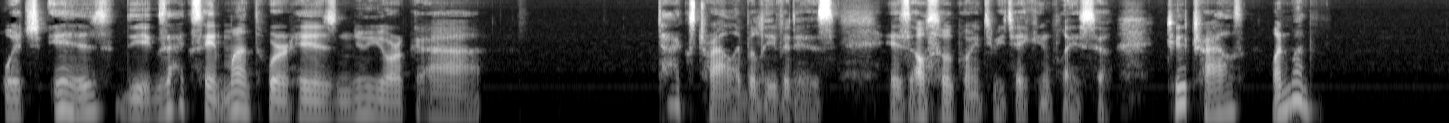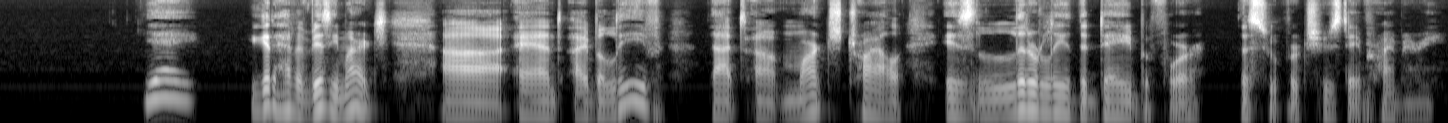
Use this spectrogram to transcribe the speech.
which is the exact same month where his New York uh, tax trial, I believe it is, is also going to be taking place. So two trials, one month. Yay! You're going to have a busy March. Uh, and I believe that uh, March trial is literally the day before the Super Tuesday primary.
